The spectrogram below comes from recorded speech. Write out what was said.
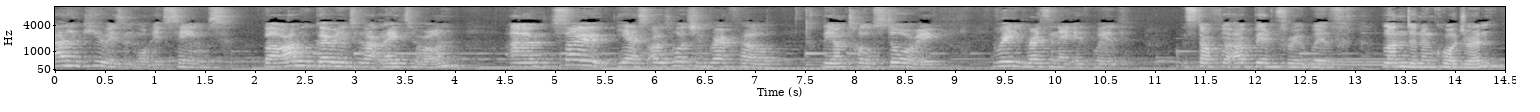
L&Q isn't what it seems, but I will go into that later on. Um, so, yes, I was watching Grenfell, The Untold Story, really resonated with the stuff that I've been through with London and Quadrant.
